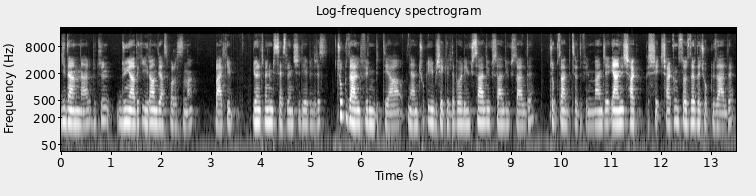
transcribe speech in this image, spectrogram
gidenler bütün dünyadaki İran diasporasına belki yönetmenin bir seslenişi diyebiliriz. Çok güzel bir film bitti ya. Yani çok iyi bir şekilde böyle yükseldi yükseldi yükseldi. Çok güzel bitirdi film bence. Yani şark- şey- şarkının sözleri de çok güzeldi.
